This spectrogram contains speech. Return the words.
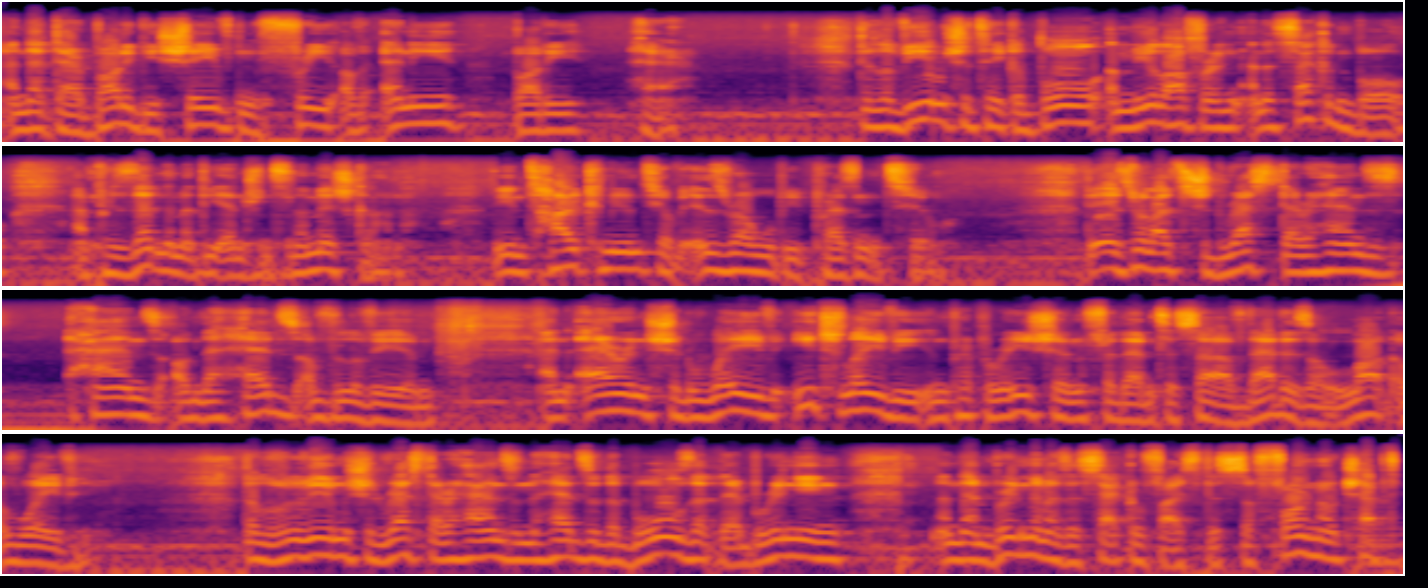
and that their body be shaved and free of any body hair. The Levium should take a bull, a meal offering, and a second bull and present them at the entrance of the Mishkan. The entire community of Israel will be present too. The Israelites should rest their hands hands on the heads of the Levium, and Aaron should wave each Levi in preparation for them to serve. That is a lot of waving. The Levium should rest their hands on the heads of the bulls that they're bringing, and then bring them as a sacrifice. The Seforno chapter.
